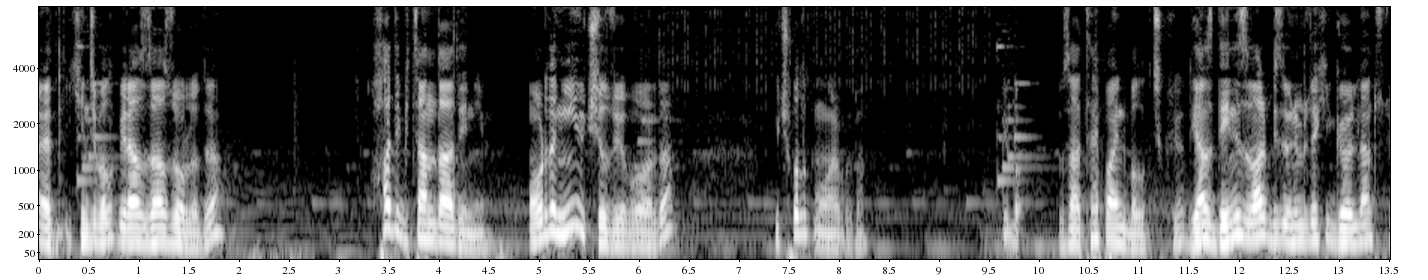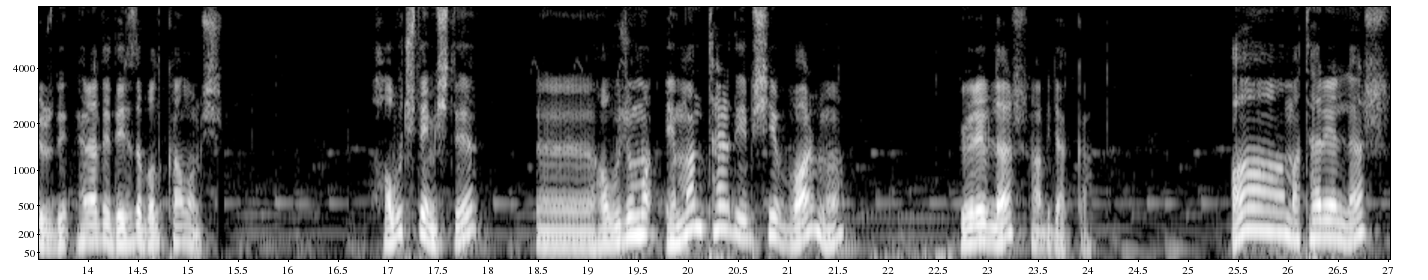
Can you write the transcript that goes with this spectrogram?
Evet ikinci balık biraz daha zorladı. Hadi bir tane daha deneyeyim. Orada niye 3 yazıyor bu arada? 3 balık mı var burada? Bir Zaten hep aynı balık çıkıyor. Yalnız deniz var. Biz önümüzdeki gölden tutuyoruz. De- Herhalde denizde balık kalmamış. Havuç demişti. Ee, havucun va- envanter diye bir şey var mı? Görevler. Ha bir dakika. Aa materyaller.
